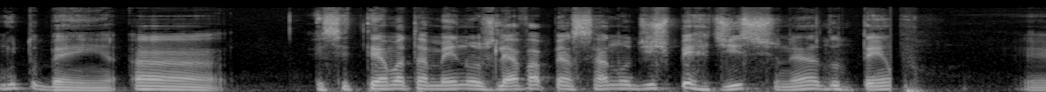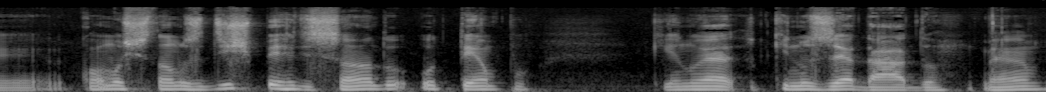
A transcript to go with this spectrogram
Muito bem. Uh, esse tema também nos leva a pensar no desperdício né, do tempo. É, como estamos desperdiçando o tempo que, não é, que nos é dado. Né?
